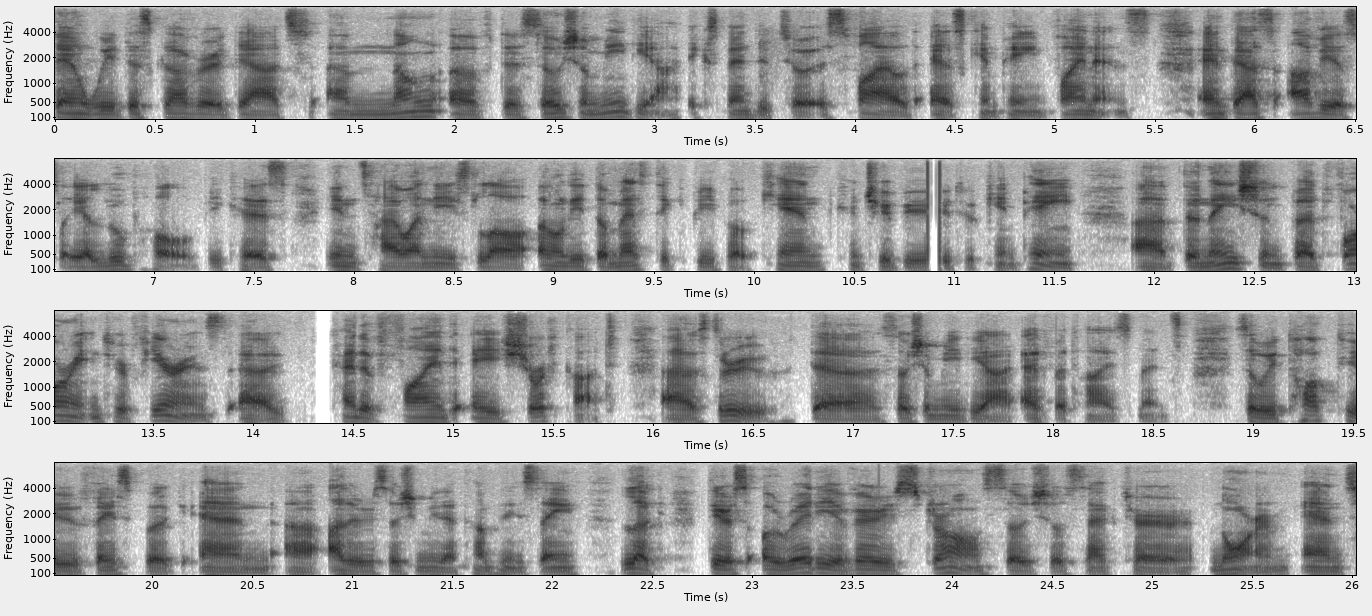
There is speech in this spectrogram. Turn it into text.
then we discovered that um, none of the social media expenditure is filed as campaign finance. And that's obviously a loophole because in Taiwanese law, only domestic people can contribute to campaign uh, donation, but foreign interference uh, kind of find a shortcut uh, through the social media advertisements. So we talked to Facebook and uh, other social media companies saying, look, there's already a very strong social sector norm, and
